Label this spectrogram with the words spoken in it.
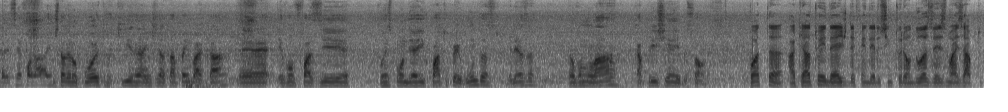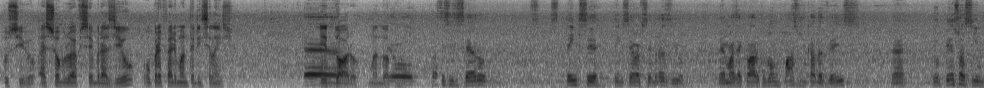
Você ia falar, a gente está no aeroporto aqui, né? A gente já está para embarcar. É, eu vou fazer, vou responder aí quatro perguntas, beleza? Então vamos lá, caprichem aí, pessoal. Pota, aquela tua ideia de defender o cinturão duas vezes mais rápido possível é sobre o UFC Brasil ou prefere manter em silêncio? É, Edoro mandou a pergunta. Pra ser sincero, tem que ser, tem que ser o UFC Brasil. Né? Mas é claro que eu dou um passo de cada vez, né? Eu penso assim,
